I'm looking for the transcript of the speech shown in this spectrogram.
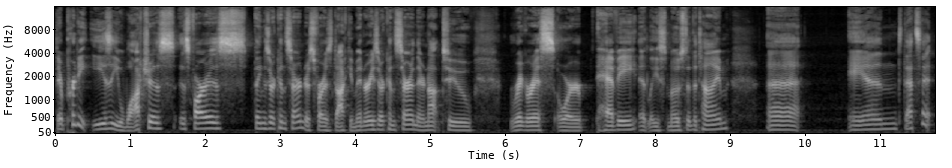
They're pretty easy watches as far as things are concerned, as far as documentaries are concerned. They're not too rigorous or heavy, at least most of the time. Uh, and that's it.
